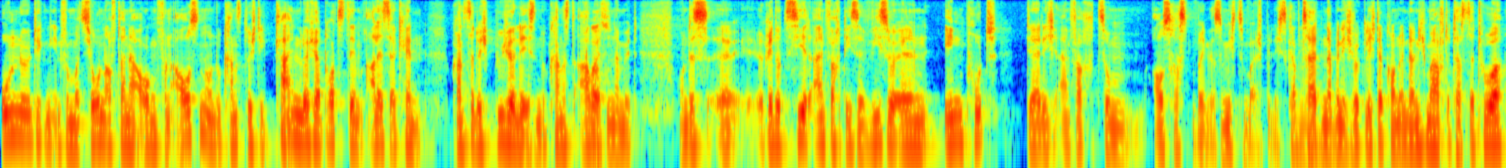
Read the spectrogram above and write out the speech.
unnötigen Informationen auf deine Augen von außen und du kannst durch die kleinen Löcher trotzdem alles erkennen. Du kannst dadurch Bücher lesen, du kannst arbeiten Krass. damit. Und das äh, reduziert einfach diese visuellen Input, der dich einfach zum Ausrasten bringt. Also mich zum Beispiel. Es gab ja. Zeiten, da bin ich wirklich, da konnte ich noch nicht mal auf der Tastatur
